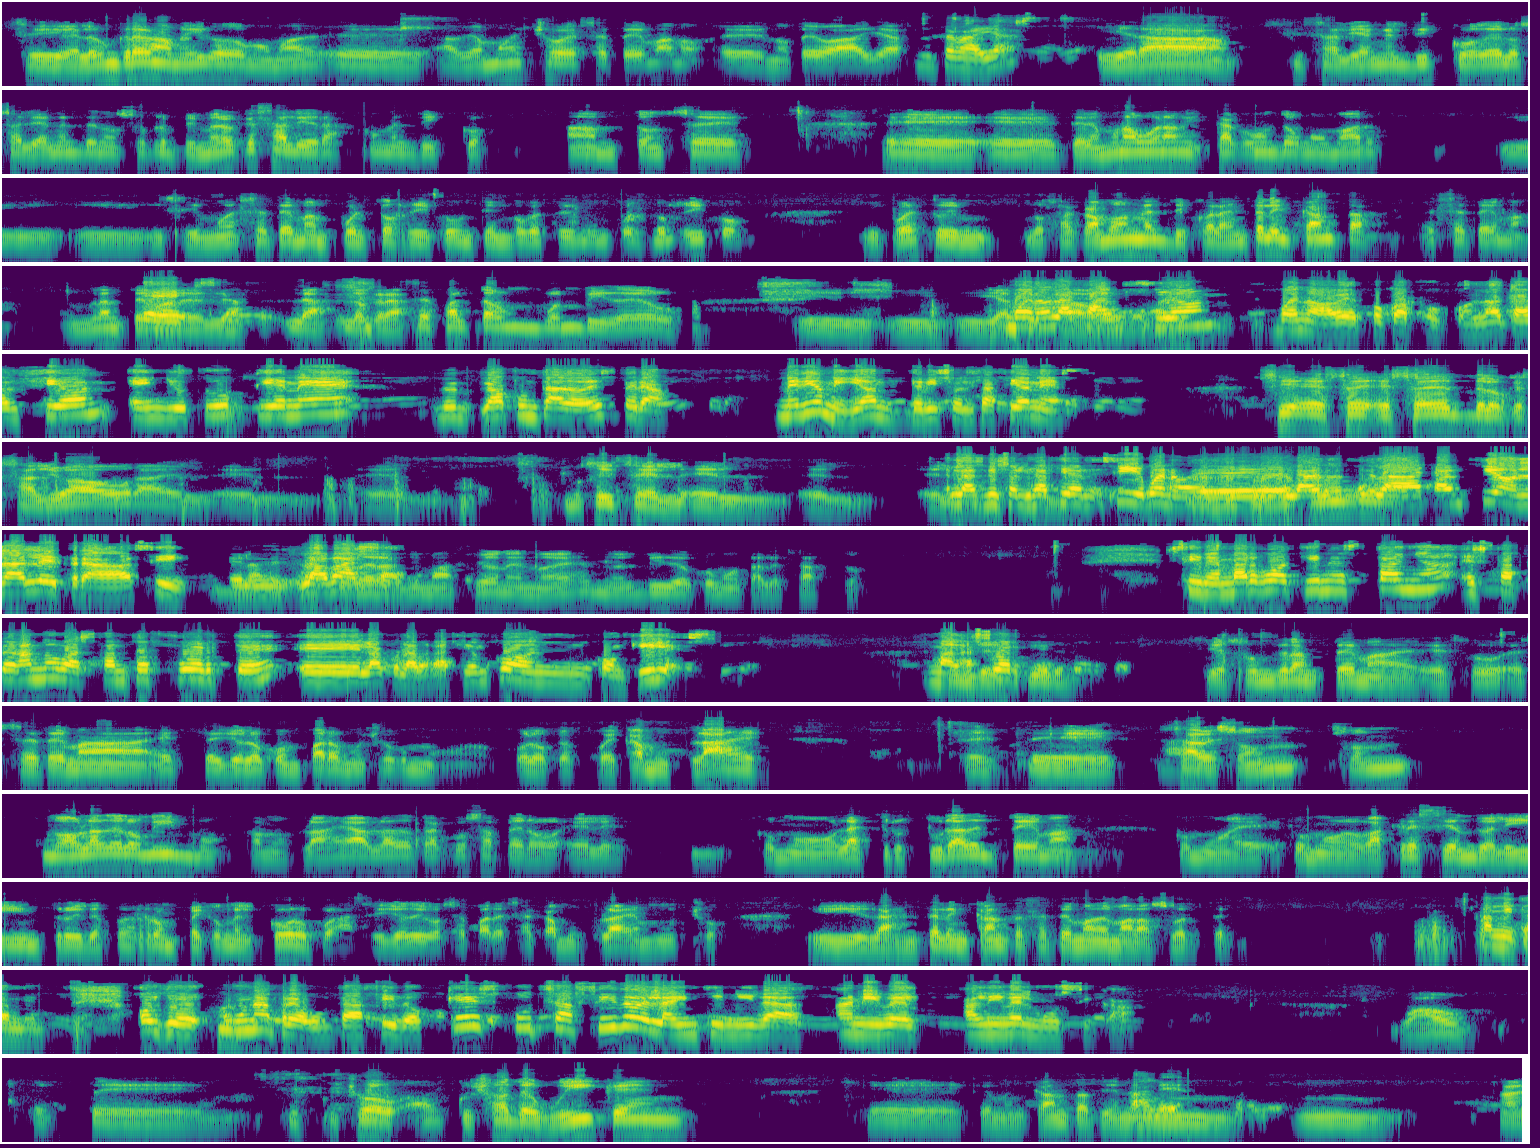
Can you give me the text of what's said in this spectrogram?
Sí, él es un gran amigo, Don Omar. Eh, habíamos hecho ese tema, no, eh, no te vayas. No te vayas. Y era si salía en el disco de él o salía en el de nosotros, el primero que saliera con el disco. Ah, entonces, eh, eh, tenemos una buena amistad con Don Omar y, hicimos ese tema en Puerto Rico, un tiempo que estuvimos en Puerto Rico, y pues lo sacamos en el disco. A la gente le encanta ese tema, un gran tema. lo que le hace falta es un buen video. Y, bueno, la canción, bueno, a ver, poco a poco. La canción en YouTube tiene, lo, he apuntado, ¿eh? espera, medio millón de visualizaciones. Sí, ese, ese es de lo que salió ahora el, el, ¿cómo se dice? El, el, las visualizaciones, sí, bueno, eh, la, canción, la letra, sí, la, base. De las animaciones, no es, no el vídeo como tal, exacto. Sin embargo, aquí en España está pegando bastante fuerte eh, la colaboración con, con Kiles. Mala suerte. Sí, es un gran tema. Eso, ese tema, este, yo lo comparo mucho como, con lo que fue camuflaje este, ¿sabes? Son, son, no habla de lo mismo, camuflaje habla de otra cosa, pero el, como la estructura del tema, como, como va creciendo el intro y después rompe con el coro, pues así yo digo, se parece a camuflaje mucho y la gente le encanta ese tema de mala suerte. A mí también. Oye, una pregunta, Fido. ¿Qué escucha Fido en la intimidad a nivel, a nivel música? Wow, este, escucho, escucho The Weeknd, que, me encanta, tiene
